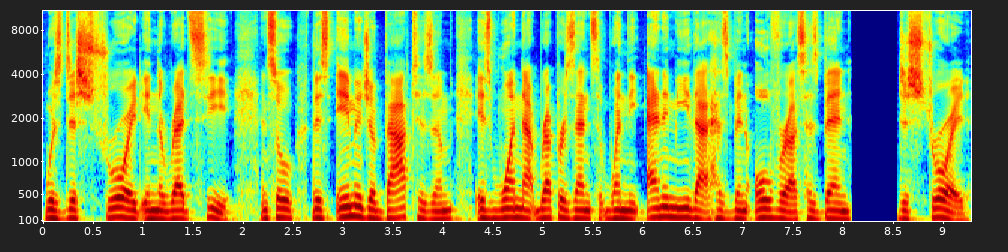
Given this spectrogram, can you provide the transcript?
was destroyed in the Red Sea. And so, this image of baptism is one that represents when the enemy that has been over us has been destroyed,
